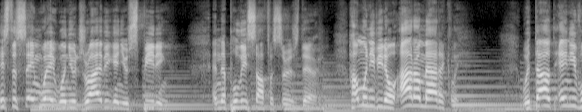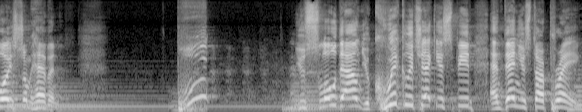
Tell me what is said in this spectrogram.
It's the same way when you're driving and you're speeding and the police officer is there. How many of you know automatically, without any voice from heaven, you slow down, you quickly check your speed and then you start praying.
